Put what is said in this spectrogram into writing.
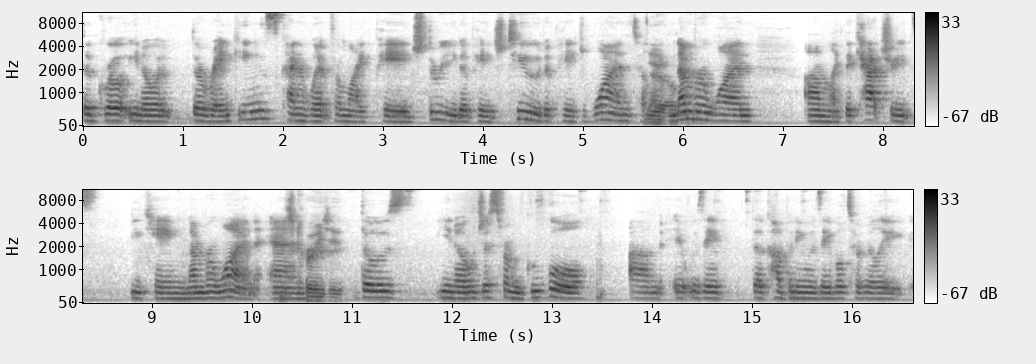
the growth, you know, the rankings kind of went from like page three to page two to page one to like Yeah. number one. Um, like the cat treats became number one, It's and crazy. those, you know, just from Google, um, it was a the company was able to really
